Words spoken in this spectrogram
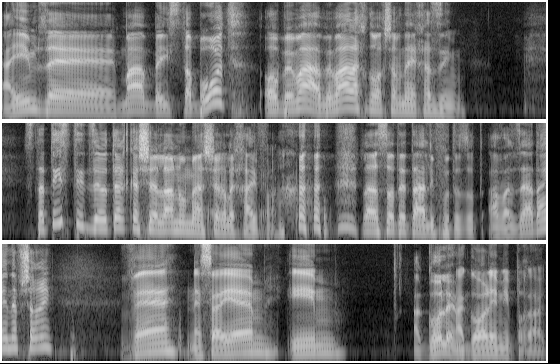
האם זה, מה, בהסתברות? או במה? במה אנחנו עכשיו נאחזים? סטטיסטית זה יותר קשה לנו מאשר לחיפה, לעשות את האליפות הזאת, אבל זה עדיין אפשרי. ונסיים עם הגולם. הגולם מפראג.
